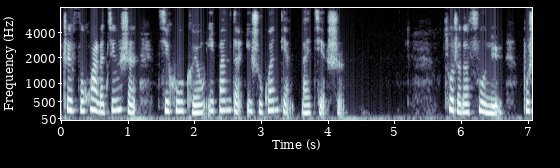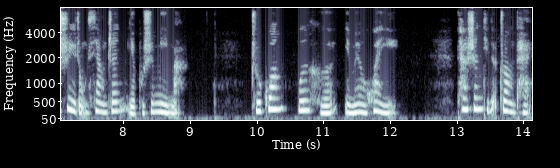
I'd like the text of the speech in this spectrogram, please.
这幅画的精神几乎可用一般的艺术观点来解释。作者的妇女不是一种象征，也不是密码。烛光温和，也没有幻影。他身体的状态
